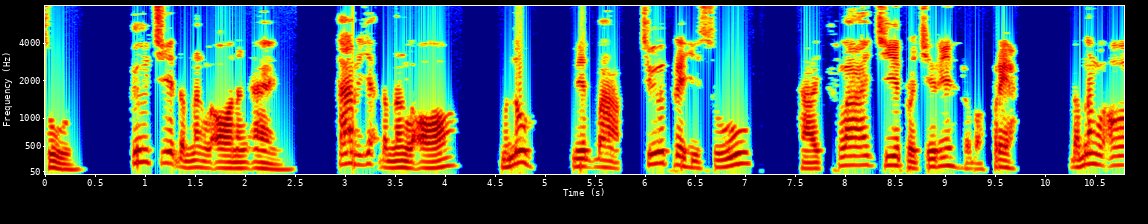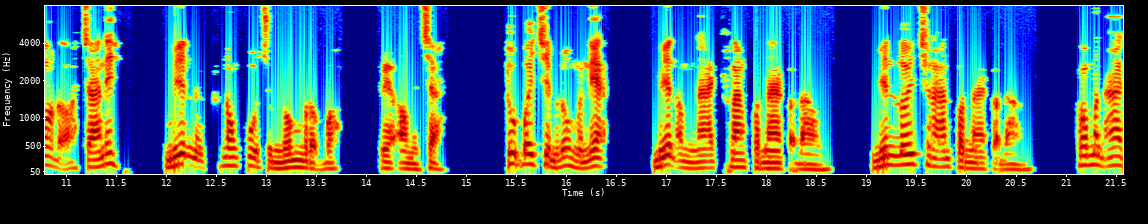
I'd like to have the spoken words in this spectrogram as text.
សួគ៌គឺជាដំណឹងល្អនឹងឯងតាមរយៈដំណឹងល្អមនុស្សមានបាបជឿព្រះយេស៊ូវហើយคล้ายជាប្រជារាស្ត្ររបស់ព្រះដំណឹងល្អដ៏អស្ចារ្យនេះមាននៅក្នុងពួកជំនុំរបស់ ព្រះអម្ចាស់ទោះបីជាមនុស្សម្នាក់មានអំណាចខ្លាំងប៉ុណ្ណាក៏ដោយមានលុយច្រើនប៉ុណ្ណាក៏ដោយក៏មិនអាច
